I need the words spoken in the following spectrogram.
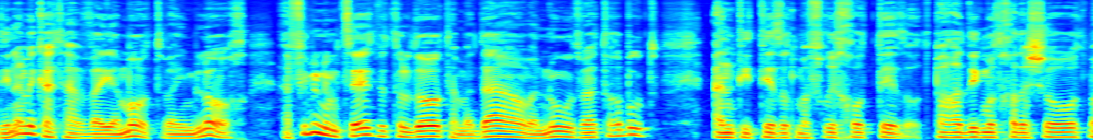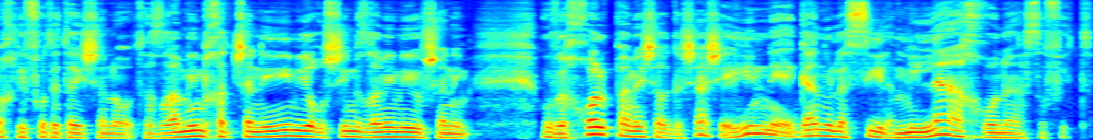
דינמיקת ה"וימות" וה"ימלוך" אפילו נמצאת בתולדות המדע, האמנות והתרבות. אנטיתזות מפריחות תזות, פרדיגמות חדשות מחליפות את הישנות, הזרמים חדשניים יורשים זרמים מיושנים. ובכל פעם יש הרגשה שהנה הגענו לשיא, למילה האחרונה הסופית.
